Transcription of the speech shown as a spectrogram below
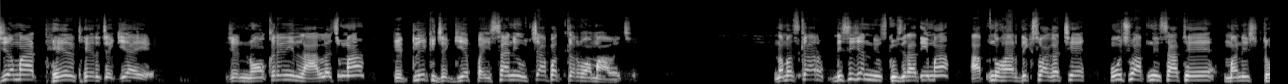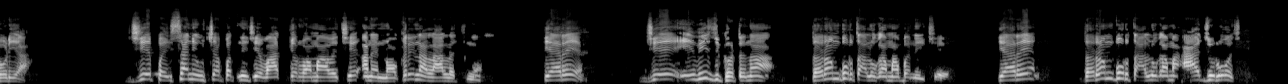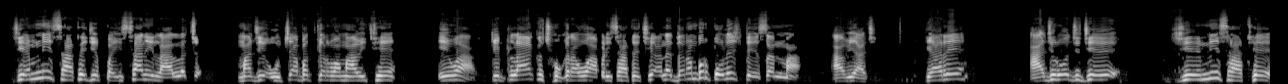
રાજ્યમાં ઠેર ઠેર જગ્યાએ જે નોકરીની લાલચમાં કેટલીક જગ્યાએ પૈસાની ઉચાપત કરવામાં આવે છે. નમસ્કાર ડિસિઝન ન્યૂઝ ગુજરાતીમાં આપનું હાર્દિક સ્વાગત છે. હું છું આપની સાથે મનીષ ઢોડિયા જે પૈસાની ઉચાપતની જે વાત કરવામાં આવે છે અને નોકરીના લાલચને, ત્યારે જે એવી જ ઘટના ધરમપુર તાલુકામાં બની છે. ત્યારે ધરમપુર તાલુકામાં આજ રોજ જેમની સાથે જે પૈસાની લાલચમાં જે ઉચાપત કરવામાં આવી છે એવા કેટલાક છોકરાઓ આપણી સાથે છે અને ધરમપુર પોલીસ સ્ટેશનમાં આવ્યા છે. ત્યારે આજ રોજ જે, જેમની સાથે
